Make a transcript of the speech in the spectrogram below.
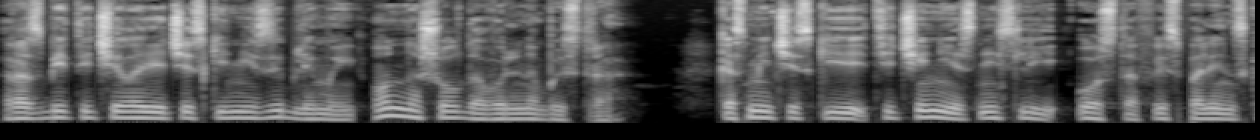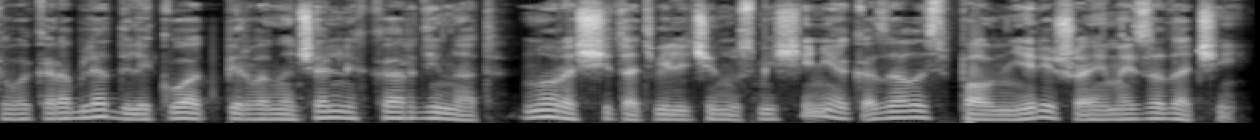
Разбитый человеческий незыблемый он нашел довольно быстро. Космические течения снесли остов исполинского корабля далеко от первоначальных координат, но рассчитать величину смещения оказалось вполне решаемой задачей.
